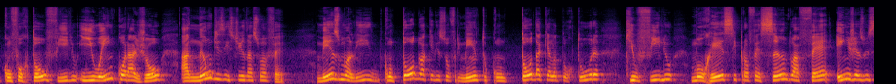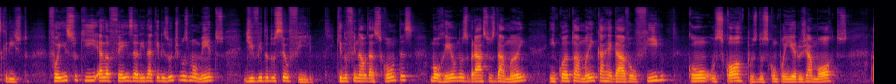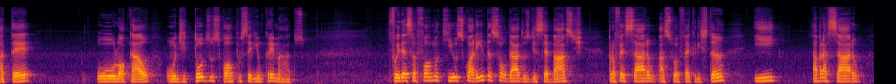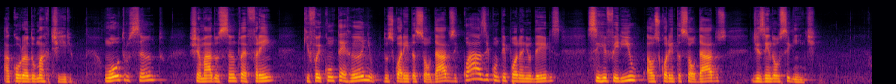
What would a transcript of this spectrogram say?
confortou o filho e o encorajou a não desistir da sua fé. Mesmo ali, com todo aquele sofrimento, com toda aquela tortura, que o filho morresse professando a fé em Jesus Cristo. Foi isso que ela fez ali naqueles últimos momentos de vida do seu filho, que no final das contas morreu nos braços da mãe, enquanto a mãe carregava o filho com os corpos dos companheiros já mortos até o local onde todos os corpos seriam cremados. Foi dessa forma que os 40 soldados de Sebaste professaram a sua fé cristã e abraçaram a coroa do martírio. Um outro santo, chamado Santo Efrem, que foi conterrâneo dos 40 soldados e quase contemporâneo deles, se referiu aos 40 soldados, dizendo o seguinte:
